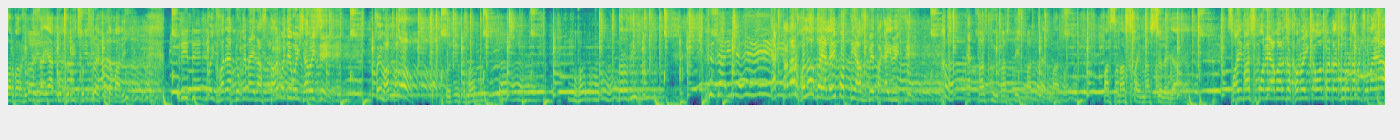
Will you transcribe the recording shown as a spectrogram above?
দরবার হইতে যাইয়া কুঠুরি ছোট্ট একটা বাড়ি। ওই ঘরে আর ঢোকে নাই রাস্তার মধ্যে বৈশা রইছে। ওই ভক্ত! দরদি! একটাবার হলেও দয়াল এই পথ দিয়ে আসবে তাকাই রইছে। এক মাস দুই মাস তিন মাস চার মাস। পাঁচ মাস, ছয় মাস চলে যায় ছয় মাস পরে আবার যখন ওই কাওয়াল বেটা গুরু নামে শোনায়া,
